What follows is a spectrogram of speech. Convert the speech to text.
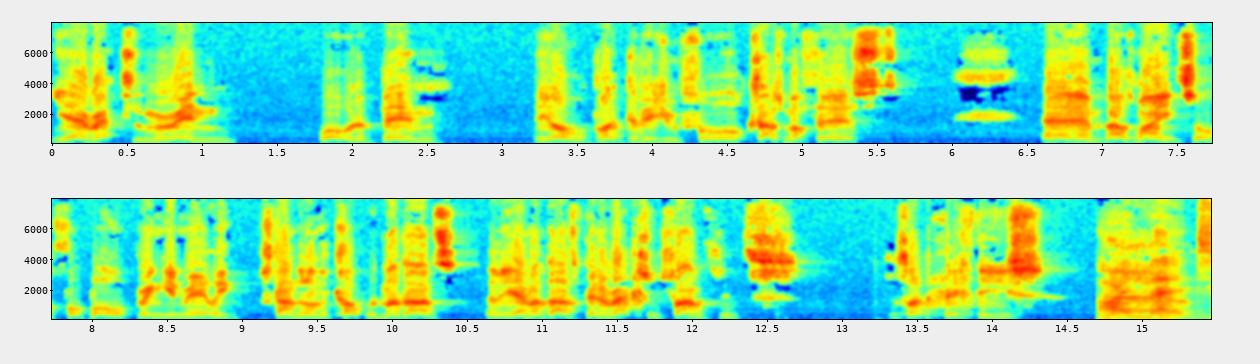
yeah. Wrexham were in what would have been the old like Division Four because that was my first. Um, that was my sort of football upbringing, really. Standing on the Kop with my dad. And yeah, my dad's been a Wrexham fan since since like the fifties. I Um, met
